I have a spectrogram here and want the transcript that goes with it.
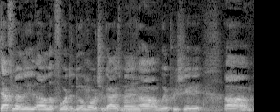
definitely uh, look forward to doing more with you guys, man. Mm-hmm. Um, we appreciate it. Um,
